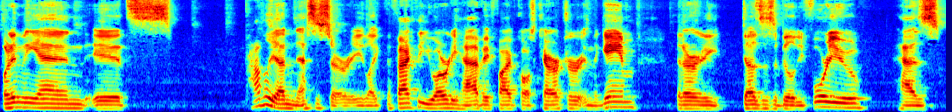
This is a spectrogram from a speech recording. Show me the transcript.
but in the end, it's probably unnecessary. Like the fact that you already have a five cost character in the game that already does this ability for you, has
